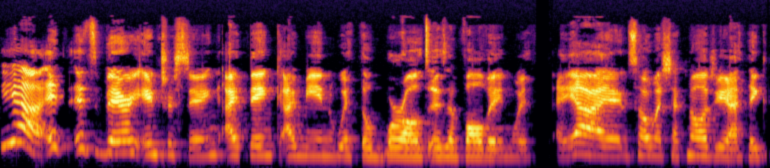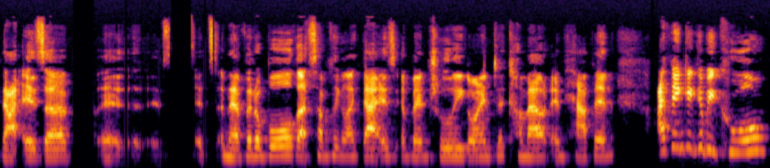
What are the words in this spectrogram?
Yeah, it's it's very interesting. I think, I mean, with the world is evolving with AI and so much technology, I think that is a is it's inevitable that something like that is eventually going to come out and happen. I think it could be cool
